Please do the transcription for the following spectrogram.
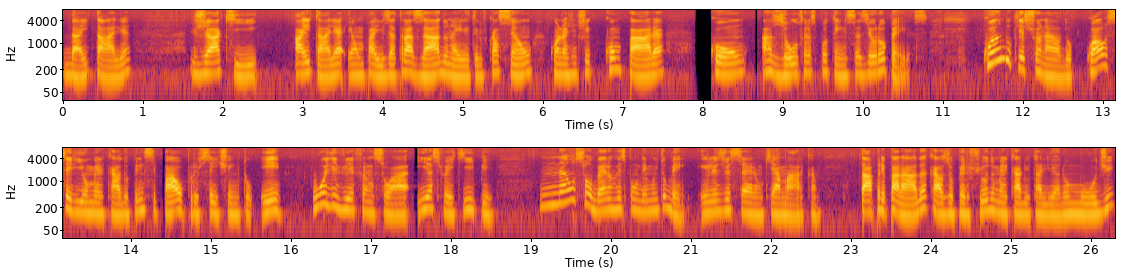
da Itália, já que a Itália é um país atrasado na eletrificação quando a gente compara com as outras potências europeias. Quando questionado qual seria o mercado principal para o 600e, o Olivier François e a sua equipe não souberam responder muito bem. Eles disseram que a marca está preparada caso o perfil do mercado italiano mude,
